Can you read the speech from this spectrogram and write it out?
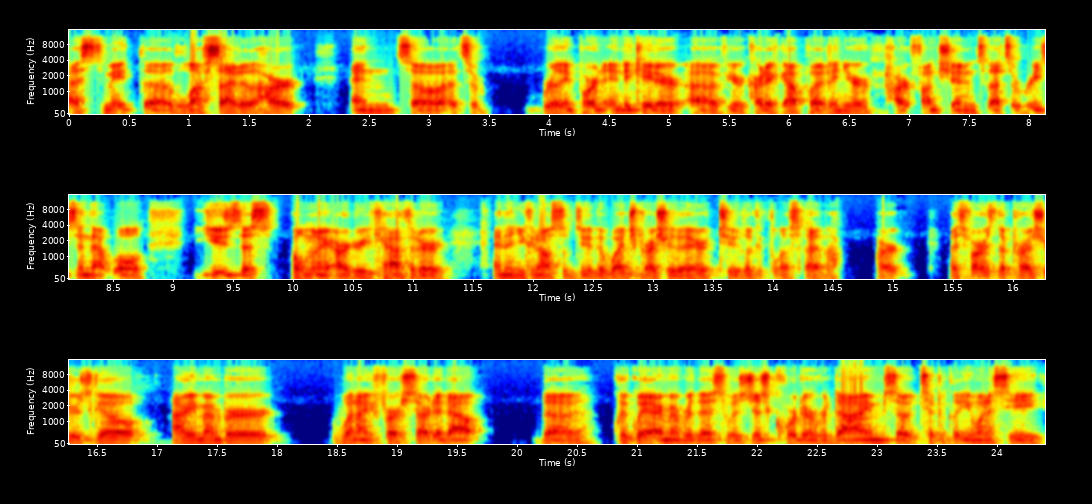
estimate the left side of the heart. And so it's a really important indicator of your cardiac output and your heart function. So that's a reason that we'll use this pulmonary artery catheter. And then you can also do the wedge pressure there to look at the left side of the heart. As far as the pressures go, I remember when I first started out, the quick way I remember this was just quarter over dime. So typically you want to see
